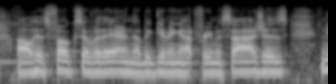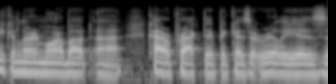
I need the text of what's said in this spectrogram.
all his folks over there, and they'll be giving out free massages. And you can learn more about uh, chiropractic because it really is.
